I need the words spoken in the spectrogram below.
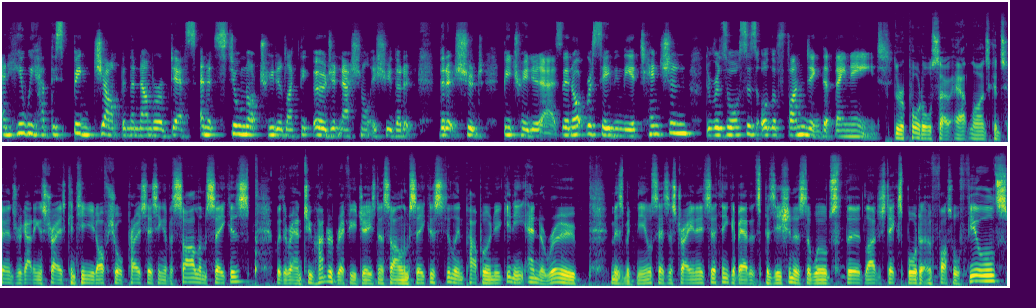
And here we have this big jump in the number of deaths, and it's still not treated like the urgent national issue that it that it should be treated as. They're not receiving the attention, the resources, or the funding that they need. The report also outlines concerns regarding Australia's continued offshore processing of asylum seekers, with around 200 refugees and asylum seekers still in Papua New Guinea and Nauru. Ms. McNeil McNeil says Australia needs to think about its position as the world's third largest exporter of fossil fuels.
